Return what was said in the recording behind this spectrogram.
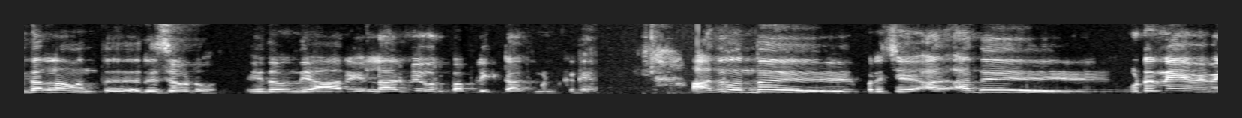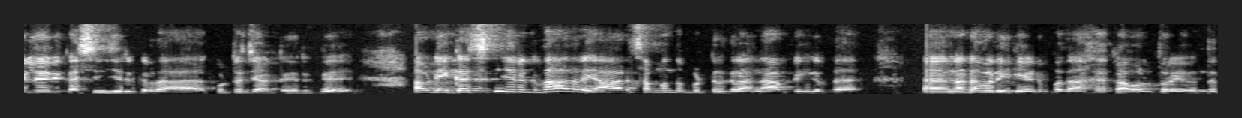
இதெல்லாம் வந்து ரிசர்வ்டு ஒன் இதை வந்து யாரும் எல்லாருமே ஒரு பப்ளிக் டாக்குமெண்ட் கிடையாது. அது வந்து பிரச்சனை அது உடனே வெளியில் கசிஞ்சிருக்கிறதா குற்றச்சாட்டு இருக்கு. அப்படி கசிஞ்சிருக்குதா அதில் யார் சம்மந்தப்பட்டிருக்கிறாங்க அப்படிங்கிறத நடவடிக்கை எடுப்பதாக காவல்துறை வந்து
